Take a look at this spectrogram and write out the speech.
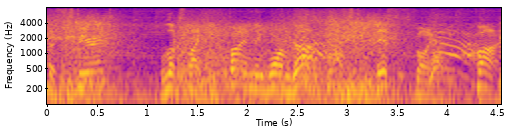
The spirit. Looks like you finally warmed up. This is going to be fun.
